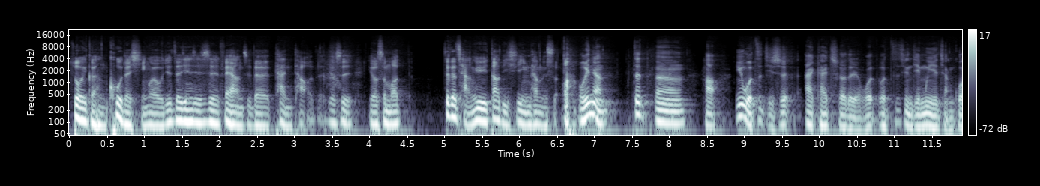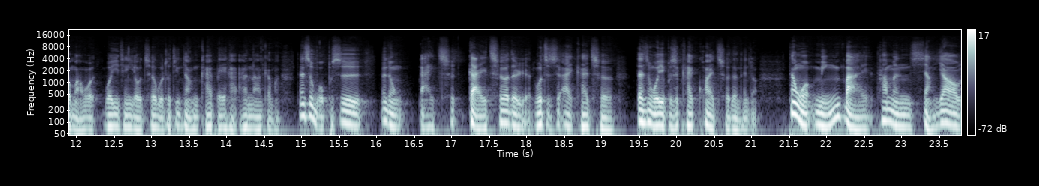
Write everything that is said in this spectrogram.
做一个很酷的行为，我觉得这件事是非常值得探讨的。就是有什么这个场域到底吸引他们什么？我跟你讲，这嗯。好，因为我自己是爱开车的人，我我之前节目也讲过嘛，我我以前有车，我就经常开北海岸啊，干嘛？但是我不是那种改车改车的人，我只是爱开车，但是我也不是开快车的那种。但我明白他们想要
